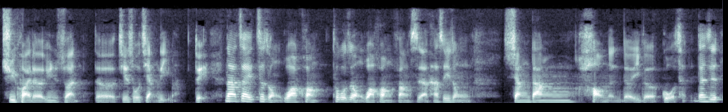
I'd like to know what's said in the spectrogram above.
区块的运算的解锁奖励嘛。对，那在这种挖矿，透过这种挖矿方式啊，它是一种相当耗能的一个过程。但是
